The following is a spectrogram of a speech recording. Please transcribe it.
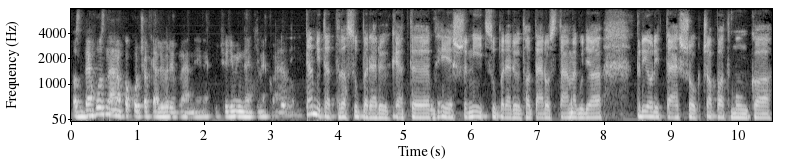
azt behoznának, akkor csak előrébb lennének. Úgyhogy mindenkinek ajánlom. Említetted a szupererőket, és négy szupererőt határoztál meg, ugye a prioritások, csapatmunka,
